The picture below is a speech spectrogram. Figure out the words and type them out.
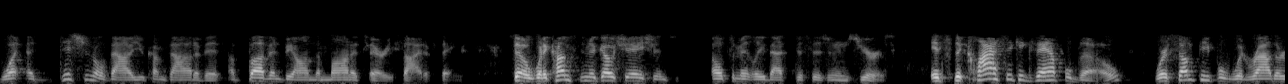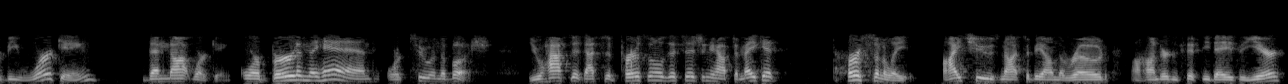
what additional value comes out of it above and beyond the monetary side of things. So when it comes to negotiations, ultimately that decision is yours. It's the classic example though, where some people would rather be working than not working, or bird in the hand or two in the bush. You have to, that's a personal decision. You have to make it. Personally, I choose not to be on the road 150 days a year.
